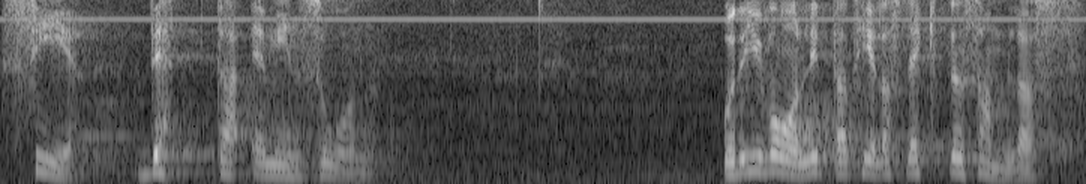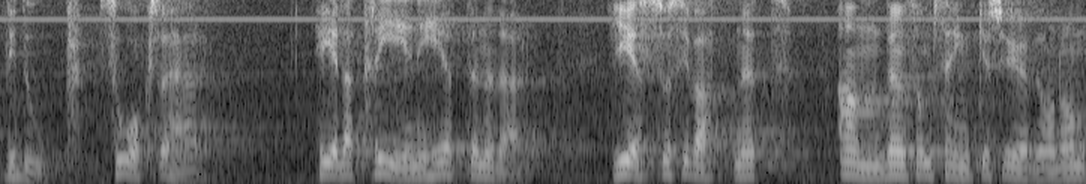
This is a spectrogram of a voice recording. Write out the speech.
Se, detta är min son. Och det är ju vanligt att hela släkten samlas vid dop, så också här. Hela treenigheten är där. Jesus i vattnet, anden som sänker sig över honom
